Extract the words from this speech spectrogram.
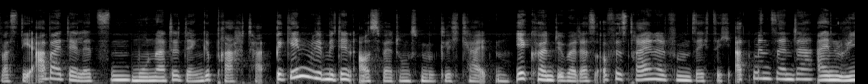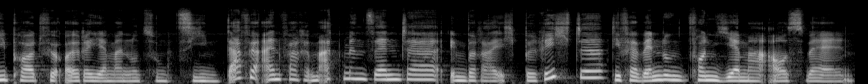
was die Arbeit der letzten Monate denn gebracht hat. Beginnen wir mit den Auswertungsmöglichkeiten. Ihr könnt über das Office 365 Admin Center einen Report für eure Yammer-Nutzung ziehen. Dafür einfach im Admin Center im Bereich Berichte die Verwendung von Yammer auswählen.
